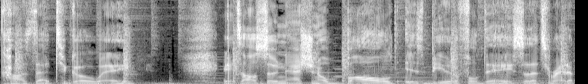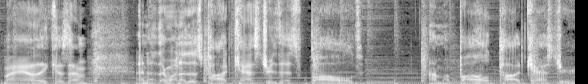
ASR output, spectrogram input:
cause that to go away. It's also National Bald is Beautiful Day, so that's right up my alley because I'm another one of those podcasters that's bald. I'm a bald podcaster,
